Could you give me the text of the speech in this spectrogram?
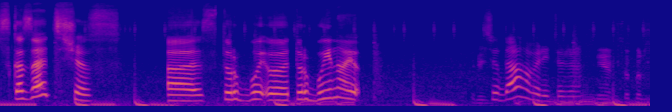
сказать сейчас э, с турби, э, турбиною. Сюда говорить уже? Нет, все то же.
